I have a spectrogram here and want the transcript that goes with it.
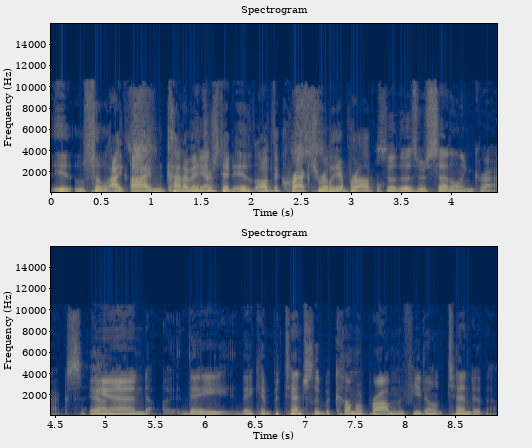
it, so I, I'm kind of interested. Is, are the cracks really a problem? So those are settling cracks, and they they could potentially become a problem if you don't tend to them.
